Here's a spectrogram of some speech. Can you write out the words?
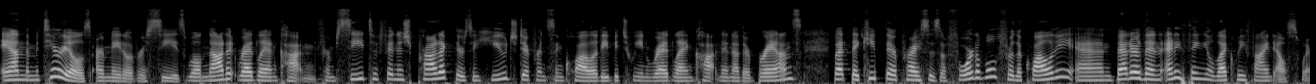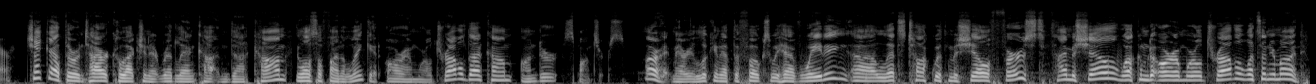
and the materials are made overseas. Well, not at Redland Cotton. From seed to finished product, there's a huge difference in quality between Redland Cotton and other brands, but they keep their prices affordable for the quality and better than anything you'll likely find elsewhere. Check out their entire collection at redlandcotton.com. You'll also find a link at rmworldtravel.com under sponsors. All right, Mary, looking at the folks we have waiting, uh, let's talk with Michelle first. Hi, Michelle. Welcome to RM World Travel. What's on your mind?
